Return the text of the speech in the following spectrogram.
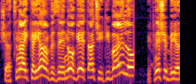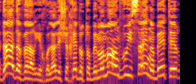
שהתנאי קיים וזה אינו גט עד שהיא תיבעל לו, מפני שבידה הדבר יכולה לשחד אותו בממון והוא יישאנה בהיתר.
